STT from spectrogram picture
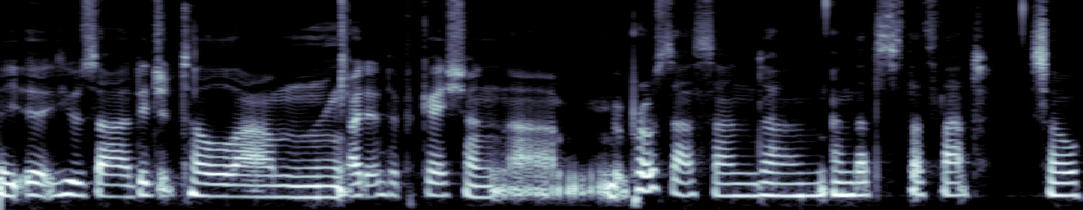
uh, use a digital um, identification um, process, and um, and that's that's that. So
